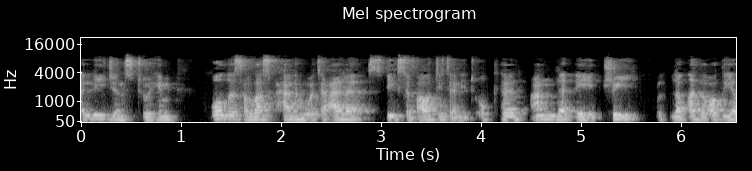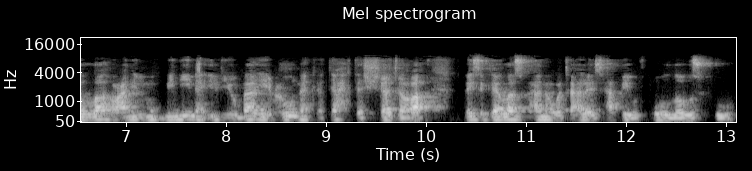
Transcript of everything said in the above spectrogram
allegiance to him. All this Allah subhanahu wa ta'ala speaks about it and it occurred under a tree. لَقَدْ رَضِيَ اللَّهُ عَنِ الْمُؤْمِنِينَ إِذْ يُبَايِعُونَكَ تَحْتَ الشَّجَرَةِ Basically, Allah subhanahu wa ta'ala is happy with all those who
